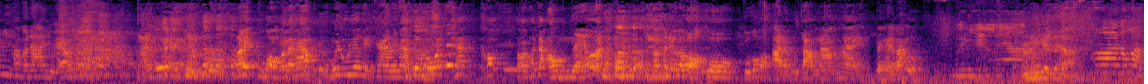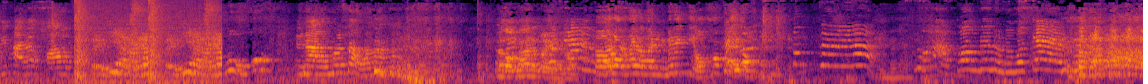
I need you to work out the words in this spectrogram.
มไม่มีธรรมดาอยู่แล้ว เฮ้ย กูบอกกันนะครับ กูไม่รู้เรื่องเหตุการณ์เลยนะเพราะว่าแค่เขาตอนเขาจะเอามึงแล้วอะเขาก็เดินมาบอกกู กูก็บอกอะเดี๋ยวกูตามน้ำให้ เป็นไงบ้างลูกมือเย็นเลยอะมือเย็นเลยเหรอเออจังหวะพี่พายแบบเป้าเป็นที่อะไรอะเป็นที่อะไรอะโอ้โหเวลาเรามือสั่นแล้วนะแล้วร้องไห้ทำไมอะเดี๋ยวก่อนเออลองให้ทำไมไม่ได้เกี่ยวข้องอะไรหรอกตกใจอะหนูหากล้องด้วยหนูนึกว่าแกล้งแก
